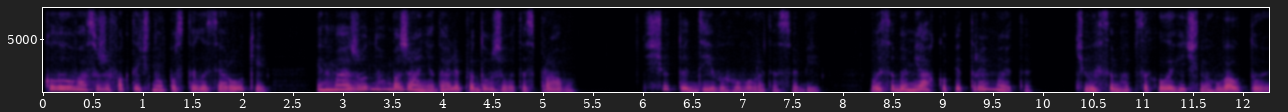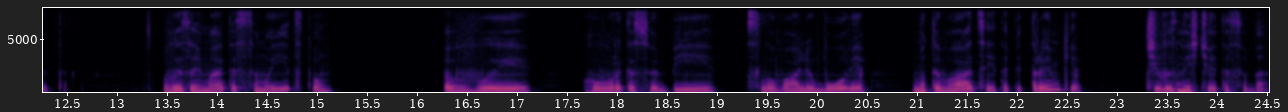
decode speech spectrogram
Коли у вас уже фактично опустилися руки і немає жодного бажання далі продовжувати справу? Що тоді ви говорите собі? Ви себе м'яко підтримуєте? Чи ви себе психологічно гвалтуєте? Ви займаєтесь самоїдством? Ви говорите собі слова любові, мотивації та підтримки, чи ви знищуєте себе?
